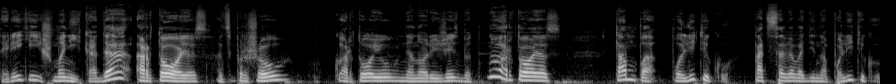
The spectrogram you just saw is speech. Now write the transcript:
tai reikia išmanyti. Kada artojas, atsiprašau, artojų nenoriu įžeisti, bet, nu, artojas tampa politiku, pats save vadina politiku,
